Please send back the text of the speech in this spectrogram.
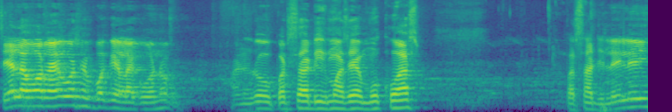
છેલ્લા વાર આવ્યો છે પગે લાગવાનો. અને જો પ્રસાદીમાં છે મુખવાસ. પ્રસાદી લઈ લઈ.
